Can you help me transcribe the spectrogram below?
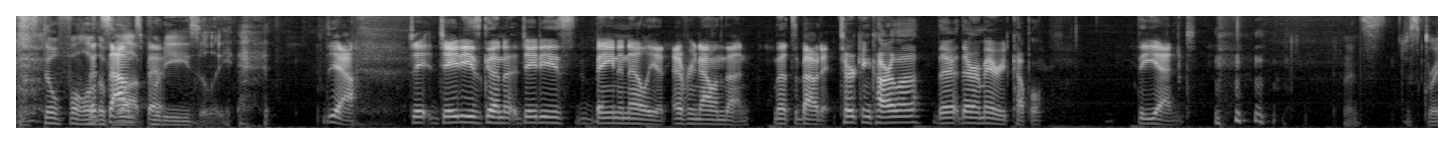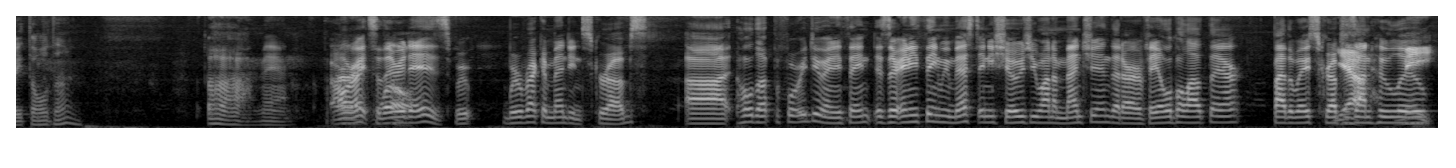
Still follow the plot bad. pretty easily. yeah. J- JD's gonna JD's Bane and Elliot every now and then. That's about it. Turk and Carla, they're they're a married couple. The end. it's just great the whole time. Oh man. All All right, right, so there it is. We're we're recommending Scrubs. Uh, hold up before we do anything. Is there anything we missed? Any shows you want to mention that are available out there? By the way, Scrubs is on Hulu. me.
